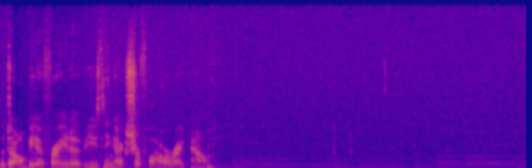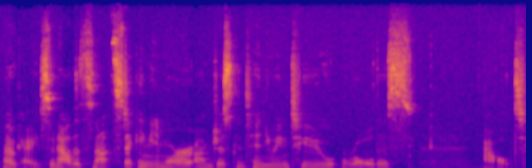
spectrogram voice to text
So don't be afraid of using extra flour right now. Okay, so now that's not sticking anymore, I'm just continuing to roll this out.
